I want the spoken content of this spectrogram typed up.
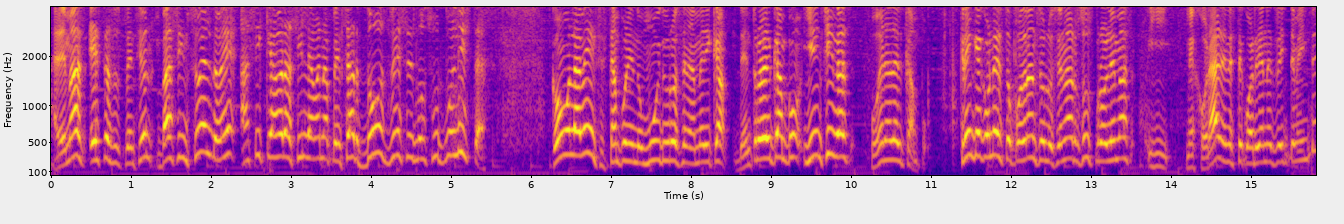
Además, esta suspensión va sin sueldo, ¿eh? Así que ahora sí la van a pensar dos veces los futbolistas. ¿Cómo la ven? Se están poniendo muy duros en América dentro del campo y en Chivas fuera del campo. ¿Creen que con esto podrán solucionar sus problemas y mejorar en este Guardianes 2020?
